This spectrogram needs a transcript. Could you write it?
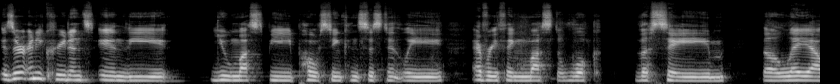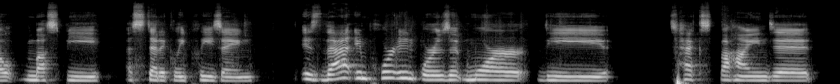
is there any credence in the you must be posting consistently? Everything must look the same. The layout must be aesthetically pleasing. Is that important, or is it more the text behind it?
